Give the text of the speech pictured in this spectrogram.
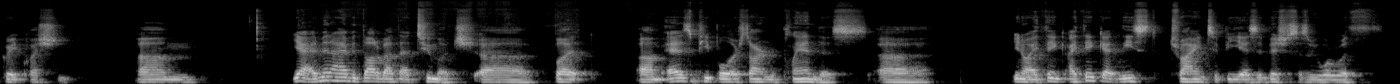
great question um, yeah i admit i haven't thought about that too much uh, but um, as people are starting to plan this uh, you know i think i think at least trying to be as ambitious as we were with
